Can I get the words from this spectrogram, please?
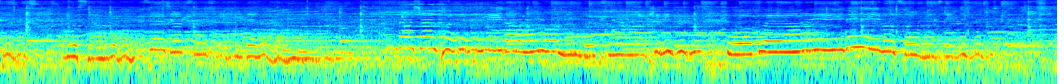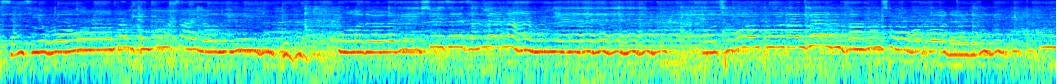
何，留下我这个自己的人。当山回到我们的昨天，我会爱你如从前。想起我们不再有明天，我的泪水在怎么难咽。我错过了缘分，错过了你，你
